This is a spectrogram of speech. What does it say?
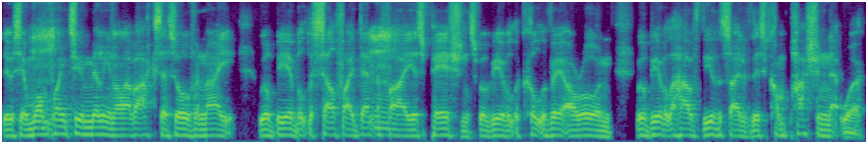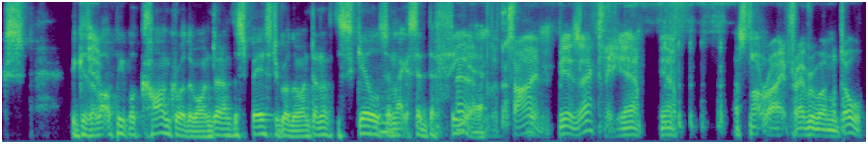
They were saying mm. 1.2 million will have access overnight. We'll be able to self-identify mm. as patients. We'll be able to cultivate our own. We'll be able to have the other side of this compassion networks because yeah. a lot of people can't grow their own, don't have the space to grow their own, don't have the skills, and like I said, the fear, yeah, the time. Yeah, exactly. Yeah, yeah, that's not right for everyone at all.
